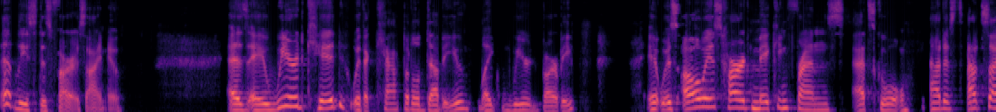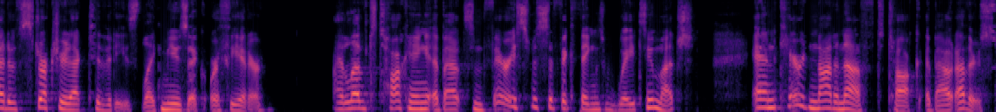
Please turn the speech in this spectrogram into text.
at least as far as I knew. As a weird kid with a capital W, like Weird Barbie, it was always hard making friends at school out of, outside of structured activities like music or theater. I loved talking about some very specific things way too much and cared not enough to talk about others.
